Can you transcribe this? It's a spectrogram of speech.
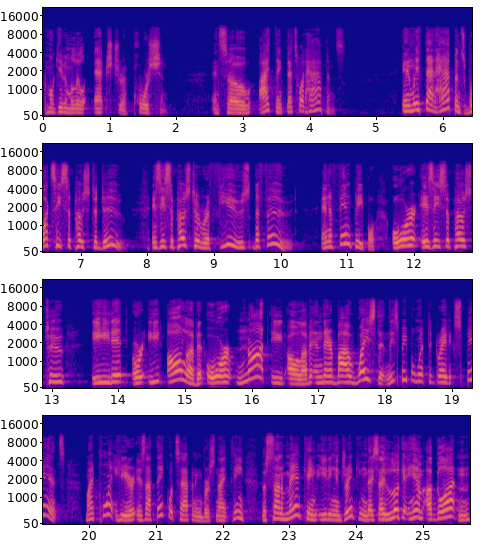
I'm going to give him a little extra portion. And so I think that's what happens. And if that happens, what's he supposed to do? Is he supposed to refuse the food and offend people? Or is he supposed to eat it or eat all of it or not eat all of it and thereby waste it. And these people went to great expense. My point here is I think what's happening in verse 19, the Son of Man came eating and drinking. They say, Look at him, a glutton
